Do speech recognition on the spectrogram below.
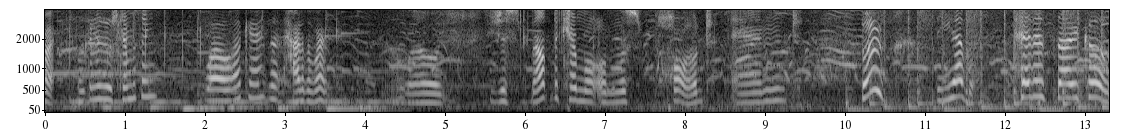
right, we're gonna do this camera thing. Well, okay, but how does it work? Well, you just mount the camera on this pod and boom, there you have it. That is so cool.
